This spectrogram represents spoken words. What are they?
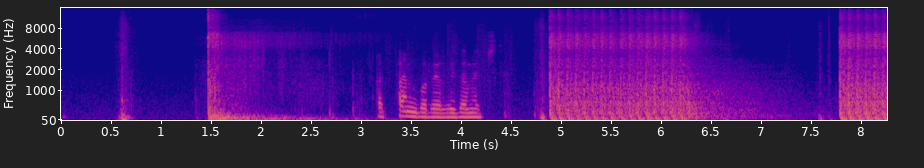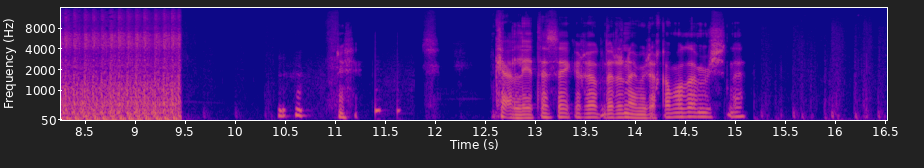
قد پن بريل بدمجت کلیت سه که قبل داره نمیره قم آدم میشنه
